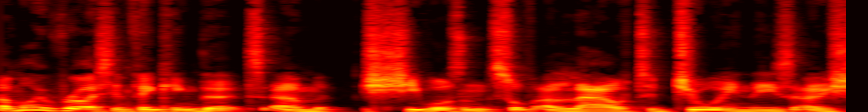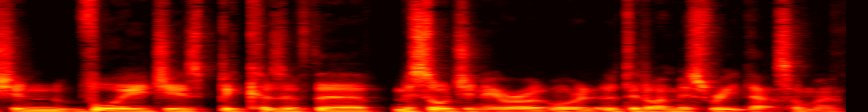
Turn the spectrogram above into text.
Am I right in thinking that um, she wasn't sort of allowed to join these ocean voyages because of the misogyny, or, or, did I misread that somewhere?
